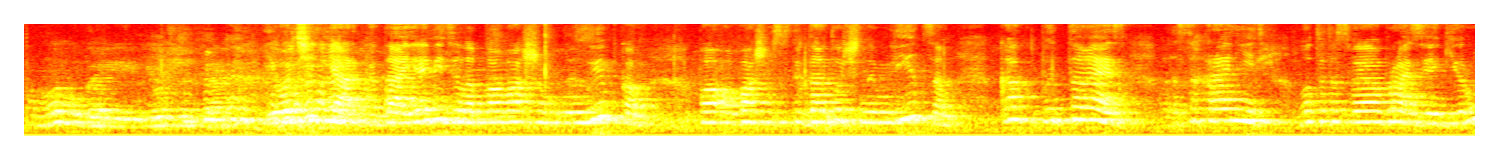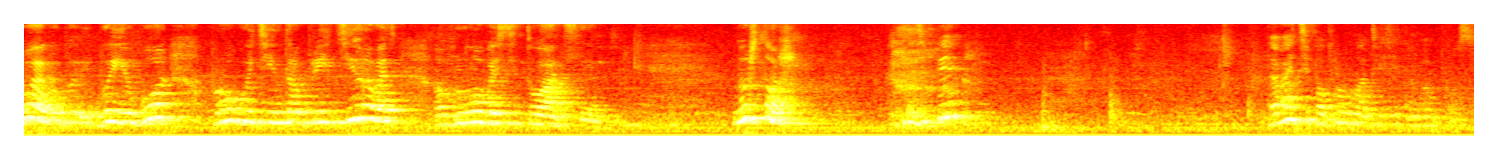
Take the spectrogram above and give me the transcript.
По-моему, горели. И очень ярко. И очень ярко, да. Я видела по вашим улыбкам, по вашим сосредоточенным лицам, как пытаясь сохранить вот это своеобразие героя, вы, вы его пробуете интерпретировать в новой ситуации. Ну что ж, теперь давайте попробуем ответить на вопрос.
